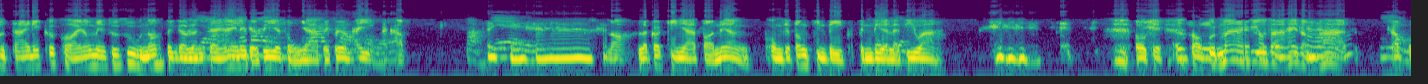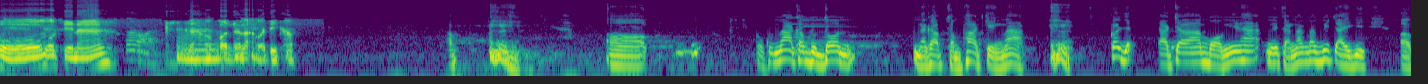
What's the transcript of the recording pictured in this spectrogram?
สุดท้ายนี้ก็ขอให้น้องเมย์สู้ๆเนาะเป็นกำลังใจให้แล้วเดี๋ยวพี่จะส่งยาไปเพิ่มให้อีกนะครับโอเคค่ะเนาะแล้วก็กินยาต่อเนื่อง คงจะต้องกินไปอีกเป็นเดือนแหละพี่ว่า โอเค ขอบคุณมากที่อุตส่าห์ให้สัมภาษณ์ ครับผมโอเคนะค่ะจะพักผ่อนแล้วละสวัสดีครับเอ่อขอบคุณมากครับคุณต้นนะครับ สัมภาษณ์เก่งมาก ก็อยากจะบอกนี้นะฮะในฐานะนักวิจัยเอ่อ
